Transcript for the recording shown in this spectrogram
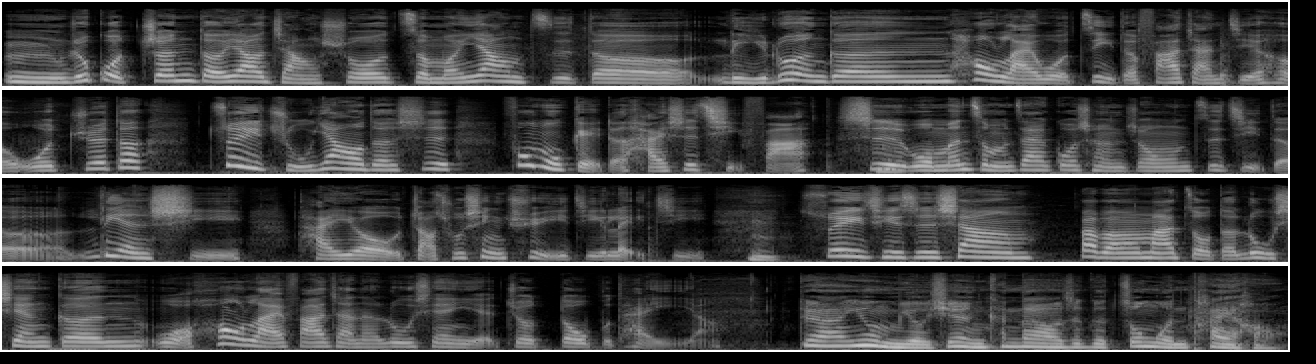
嗯，如果真的要讲说怎么样子的理论跟后来我自己的发展结合，我觉得。最主要的是父母给的还是启发，是我们怎么在过程中自己的练习，还有找出兴趣以及累积。嗯，所以其实像爸爸妈妈走的路线，跟我后来发展的路线也就都不太一样。对啊，因为我们有些人看到这个中文太好，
